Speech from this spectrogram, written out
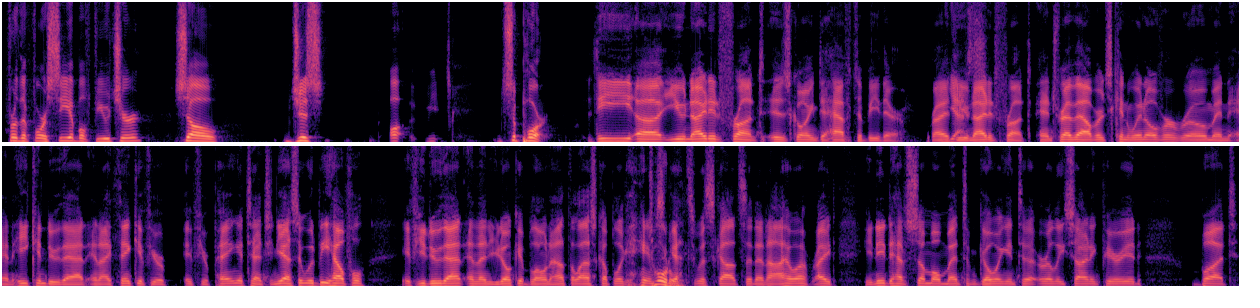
for the foreseeable future. So just uh, support. The uh, united front is going to have to be there, right? The united front, and Trev Alberts can win over a room, and, and he can do that. And I think if you're if you're paying attention, yes, it would be helpful if you do that, and then you don't get blown out the last couple of games Totally. against Wisconsin and Iowa, right? You need to have some momentum going into early signing period, but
